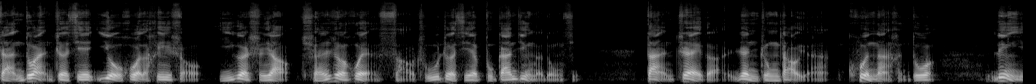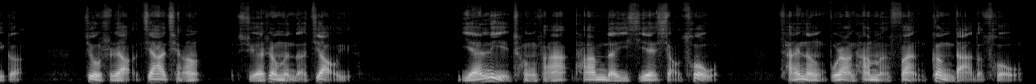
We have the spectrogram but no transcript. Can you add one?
斩断这些诱惑的黑手。一个是要全社会扫除这些不干净的东西，但这个任重道远，困难很多。另一个就是要加强学生们的教育，严厉惩罚他们的一些小错误，才能不让他们犯更大的错误。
